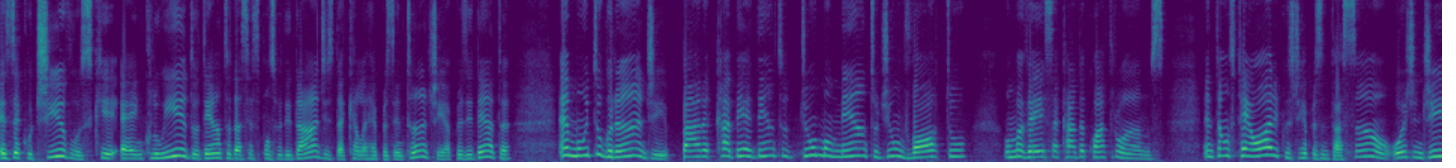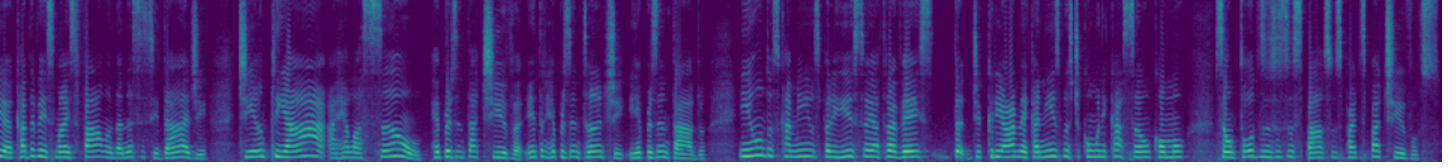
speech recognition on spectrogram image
executivos que é incluído dentro das responsabilidades daquela representante, a presidenta, é muito grande para caber dentro de um momento, de um voto uma vez a cada quatro anos. Então, os teóricos de representação, hoje em dia, cada vez mais falam da necessidade de ampliar a relação representativa entre representante e representado. E um dos caminhos para isso é através de criar mecanismos de comunicação, como são todos esses espaços participativos.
